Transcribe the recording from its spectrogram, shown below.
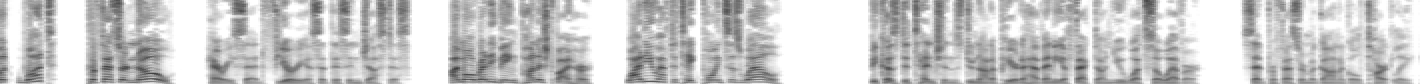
But what? Professor, no! Harry said, furious at this injustice. I'm already being punished by her. Why do you have to take points as well? Because detentions do not appear to have any effect on you whatsoever, said Professor McGonagall tartly.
